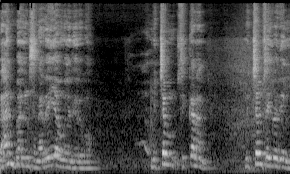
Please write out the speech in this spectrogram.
பேங்க் பேலன்ஸ் நிறைய அவங்களுக்கு இருக்கும். மிச்சம் சிக்கனம் மிச்சம் செய்வதில்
